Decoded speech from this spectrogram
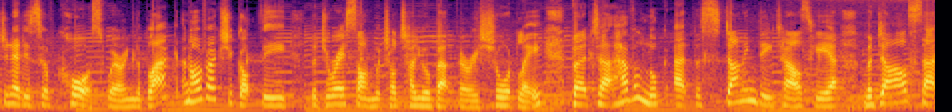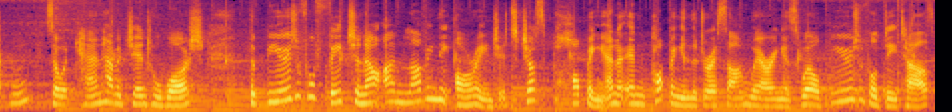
Jeanette is of course wearing the black and I've actually got the, the dress on which I'll tell you about very shortly. But uh, have a look at the stunning details here. Medal satin, so it can have a gentle wash. The beautiful feature, now I'm loving the orange, it's just popping and, and popping in the dress I'm wearing as well. Beautiful details.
